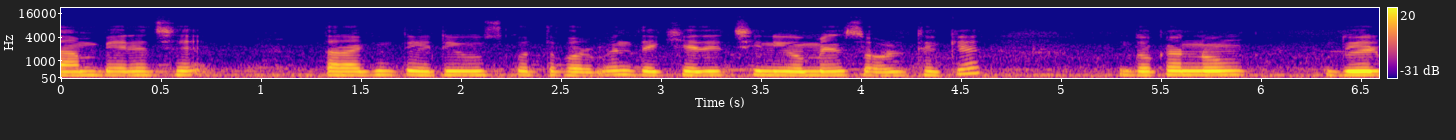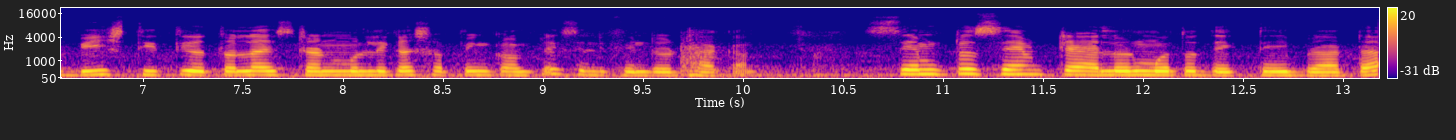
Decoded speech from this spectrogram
দাম বেড়েছে, তারা কিন্তু এটি ইউজ করতে পারবেন। দেখিয়ে দিচ্ছি নিয়মেন সল থেকে। দোকান নং দুয়ের বিশ, তৃতীয় তলা eastern Mallika shopping complex, elephant road, Dhaka. Same to same ট্রায়ালোর মতো দেখতে এই ব্রাটা।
